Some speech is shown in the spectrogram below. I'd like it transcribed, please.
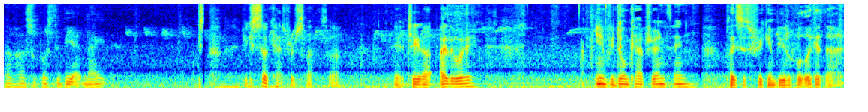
I was supposed to be at night. You can still catch her stuff, so yeah, check it out. Either way, even if you don't capture anything, place is freaking beautiful. Look at that.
